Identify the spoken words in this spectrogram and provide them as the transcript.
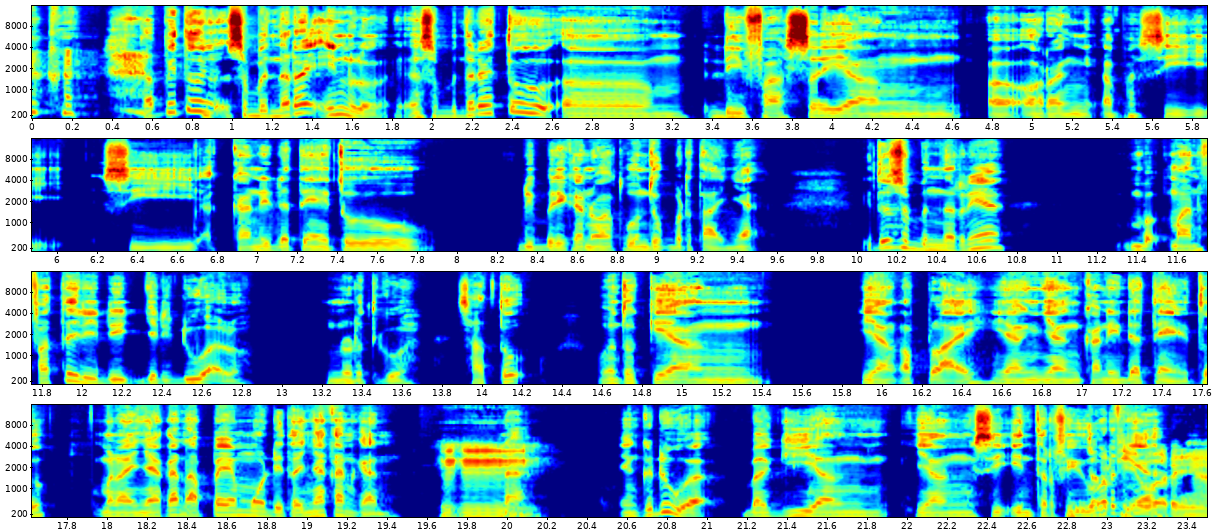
Tapi tuh sebenarnya ini loh, ya sebenarnya tuh em, di fase yang eh, orang apa si si kandidatnya itu diberikan waktu untuk bertanya, itu sebenarnya ma- manfaatnya jadi jadi dua loh menurut gua. Satu untuk yang yang apply, yang yang kandidatnya itu menanyakan apa yang mau ditanyakan kan. Mm-mm. Nah, Yang kedua, bagi yang yang si interviewernya, Interviewernya.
